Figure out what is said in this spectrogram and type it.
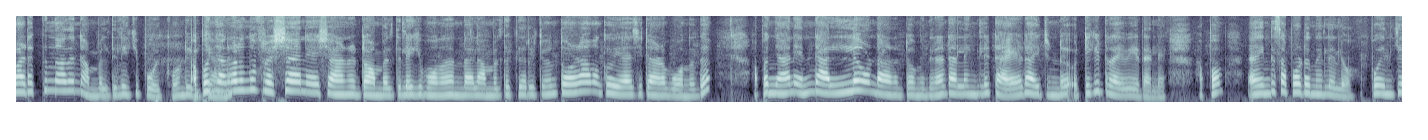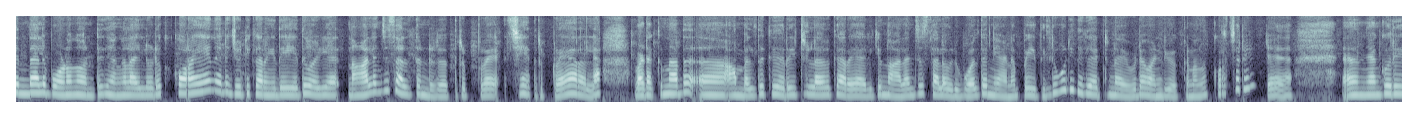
വടക്കുന്നാഥന്റെ അമ്പലത്തിലേക്ക് പോയിക്കൊണ്ടിരിക്കും അപ്പോൾ ഞങ്ങളൊന്ന് ഫ്രഷ് ആയതിനു ശേഷമാണ് കേട്ടോ അമ്പലത്തിലേക്ക് പോകുന്നത്. എന്തായാലും അമ്പലത്തിൽ കയറിയിട്ട് ഒന്ന് തൊഴാമെന്നൊക്കെ വിചാരിച്ചിട്ടാണ് പോകുന്നത്. അപ്പം ഞാൻ എന്റെ അല്ല കൊണ്ടാണ് കേട്ടോ ഇതിനായിട്ട് അല്ലെങ്കിൽ ടയേർഡായിട്ടുണ്ട് ഒറ്റയ്ക്ക് ഡ്രൈവ് ചെയ്തല്ലേ അപ്പം അതിന്റെ സപ്പോർട്ടൊന്നും ഇല്ലല്ലോ. അപ്പോൾ എനിക്ക് എന്തായാലും പോകണമെന്ന് പറഞ്ഞിട്ട് ഞങ്ങൾ അതിലൂടെ കുറേ നേരം ചുറ്റിക്കറങ്ങിയത് ഏത് വഴിയാണ് നാലഞ്ച് സ്ഥലത്തുണ്ട് കേട്ടോ. തൃപ്ര തൃപ്രയാറല്ല വടക്കുന്നാഥ് അമ്പലത്തിൽ കയറിയിട്ടുള്ളവർക്ക് അറിയാമായിരിക്കും നാലഞ്ച് സ്ഥലം ഒരുപോലെ തന്നെയാണ്. അപ്പോൾ ഇതിലൂടെ ഇത് കയറ്റണോ. എവിടെ വണ്ടി വെക്കണമെന്ന് കുറച്ചൊരു ഞങ്ങൾക്കൊരു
